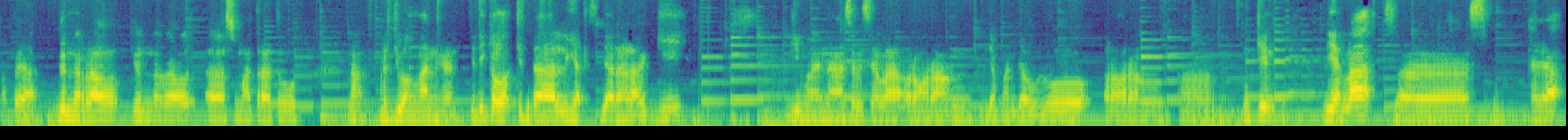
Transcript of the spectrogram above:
apa ya general general uh, Sumatera tuh nah perjuangan kan jadi kalau kita lihat sejarah lagi gimana sela-sela orang-orang zaman dahulu orang-orang uh, mungkin lihatlah uh, kayak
